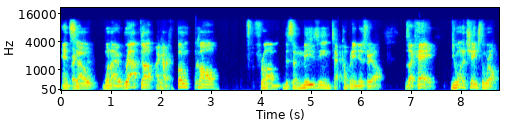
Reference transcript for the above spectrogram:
And Right. so when I wrapped up, I got a phone call from this amazing tech company in Israel. It was like, hey, do you want to change the world?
